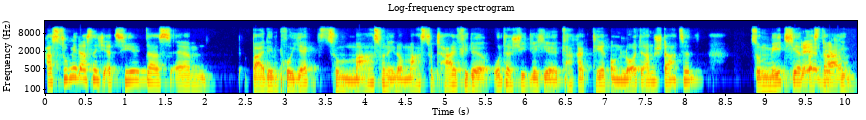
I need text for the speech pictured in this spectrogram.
Hast du mir das nicht erzählt, dass ähm, bei dem Projekt zum Mars von Elon Musk total viele unterschiedliche Charaktere und Leute am Start sind? So ein Mädchen, ja, was da haben,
